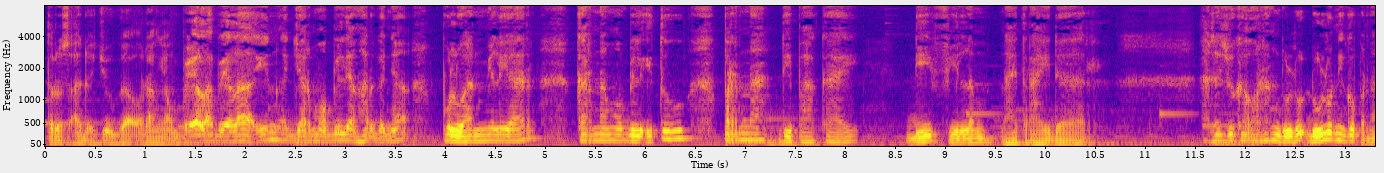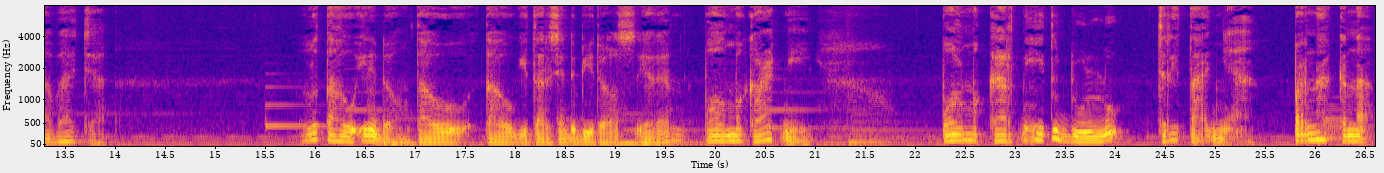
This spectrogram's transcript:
Terus ada juga orang yang bela-belain ngejar mobil yang harganya puluhan miliar karena mobil itu pernah dipakai di film Night Rider. Ada juga orang dulu dulu nih gue pernah baca. Lu tahu ini dong, tahu tahu gitarisnya The Beatles ya kan? Paul McCartney. Paul McCartney itu dulu ceritanya pernah kena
